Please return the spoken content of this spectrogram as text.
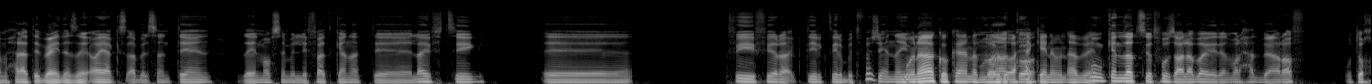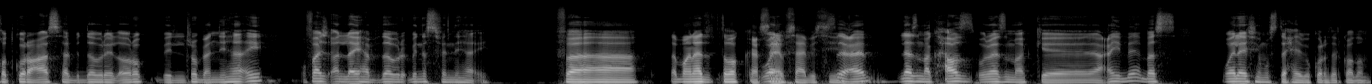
لمحلات بعيدة زي اياكس قبل سنتين زي الموسم اللي فات كانت آه، لايفتسيج آه، في فرق كتير كتير بتفاجئنا يمكن- موناكو كانت برضه. حكينا من قبل. ممكن لاتسيو تفوز على بايرن ما حد بيعرف وتاخذ قرعة أسهل بالدوري الاوروبي بالربع النهائي وفجأة نلاقيها بدوري بنصف النهائي. ف طبعا هذا التوقع صعب صعب يصير. صعب. لازمك حظ ولازمك آه، لعيبة بس ولا شيء مستحيل بكرة القدم.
